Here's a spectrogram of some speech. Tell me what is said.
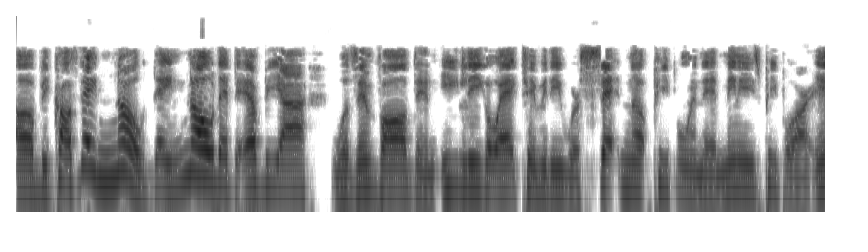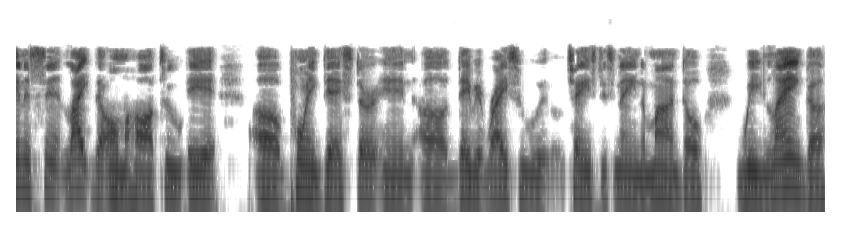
uh, because they know, they know that the FBI was involved in illegal activity. We're setting up people and that many of these people are innocent, like the Omaha 2 Ed, uh, Poindexter and, uh, David Rice, who changed his name to Mondo Langa.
